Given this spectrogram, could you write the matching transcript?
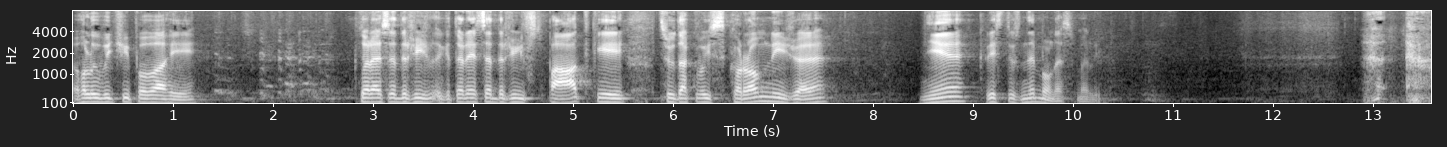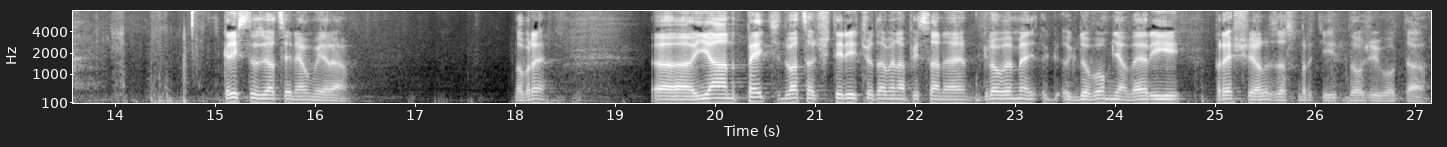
holubičí povahy, které se drží, které se drží zpátky, jsou takový skromný, že? Ne, Kristus nebyl nesmelý. Kristus viacej neumírá. Dobré? Uh, Jan 5, 24, čo tam je napísané, kdo, veme, kdo vo mě verí, prešel za smrti do života.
